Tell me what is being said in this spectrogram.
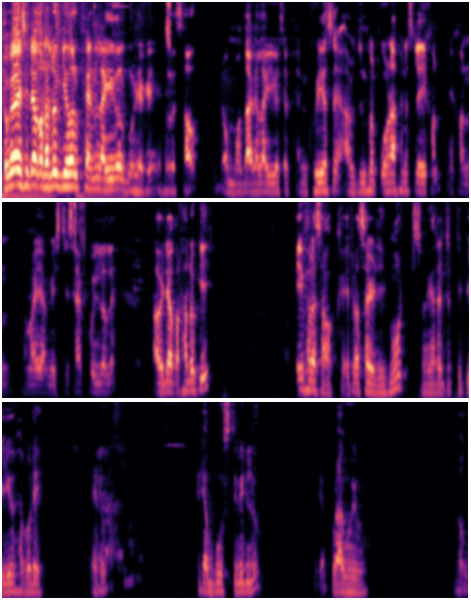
তো গাইছ এতিয়া কথাটো কি হ'ল? ফেন লাগি গ'ল বঢ়িয়াকৈ, এইফালে চাওক, একদম মজাকৈ লাগি গৈছে ফেন ঘূৰি আছে। আৰু যোনখন পুৰণা ফেন আছিলে এইখন এইখন আমাৰ ইয়াৰ মিস্ত্ৰী চাই খুলি ল'লে। আৰু এতিয়া কথাটো কি? এইফালে চাওক, এইটো আছে ৰিম'ট চ' ইয়াতে এতিয়া টিপি দিওঁ চাব দেই। এইটো, এতিয়া বুজ টিপি দিলোঁ এতিয়া পূৰা ঘূৰিব। ৰ'ব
